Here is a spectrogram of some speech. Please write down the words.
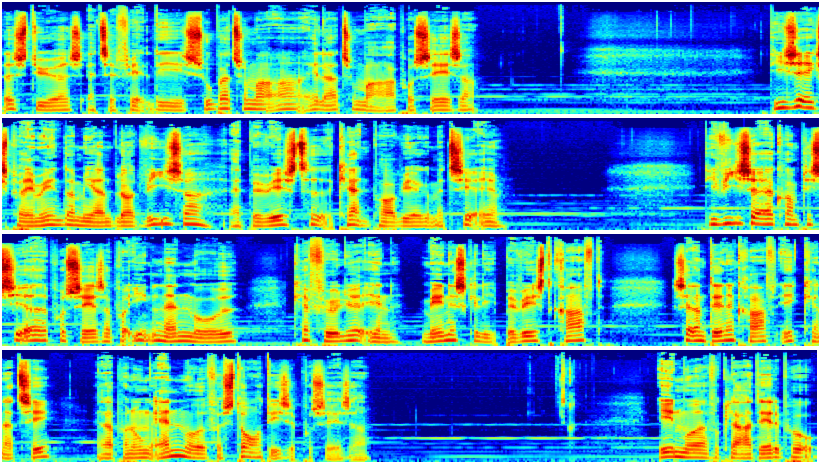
der styres af tilfældige subatomare eller atomare processer. Disse eksperimenter mere end blot viser, at bevidsthed kan påvirke materie. De viser, at komplicerede processer på en eller anden måde kan følge en menneskelig bevidst kraft, selvom denne kraft ikke kender til eller på nogen anden måde forstår disse processer. En måde at forklare dette på,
